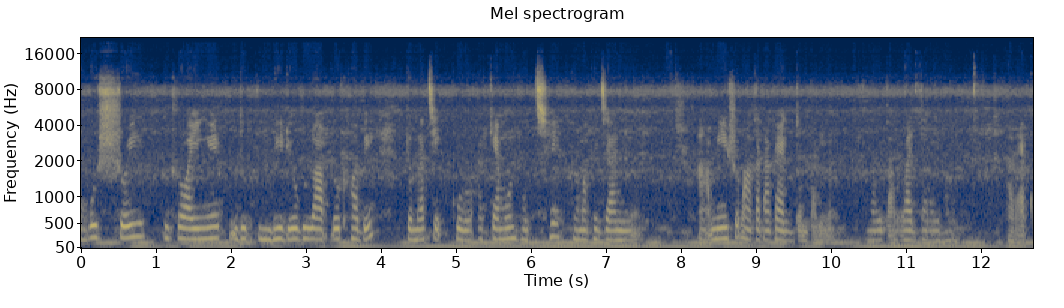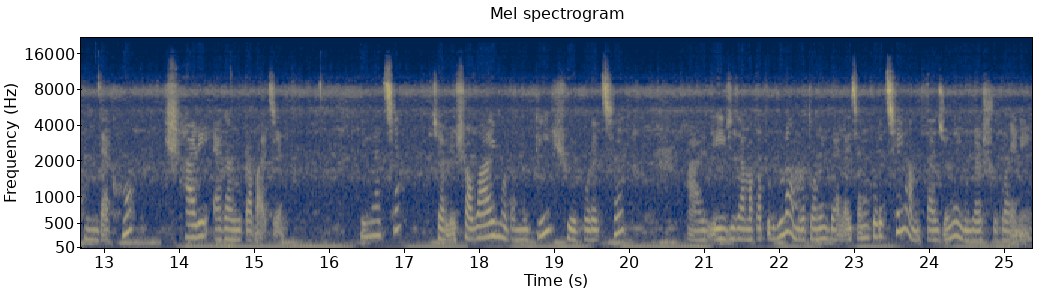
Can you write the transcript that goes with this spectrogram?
অবশ্যই ড্রয়িংয়ের ভিডিওগুলো আপলোড হবে। তোমরা চেক করো আর কেমন হচ্ছে আমাকে জানিও। আমি এসব আঁকা টাকা একদম পারি না। আমাদের দাদাভাইয়ের দ্বারাই হয়। আর এখন দেখো, সাড়ে এগারোটা বাজে। ঠিক আছে? চলো, সবাই মোটামুটি শুয়ে পড়েছে। আর এই যে জামা কাপড়গুলো আমরা তো অনেক বেলায় চান করেছিলাম তাই জন্য এগুলো আর শুকায়নি।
